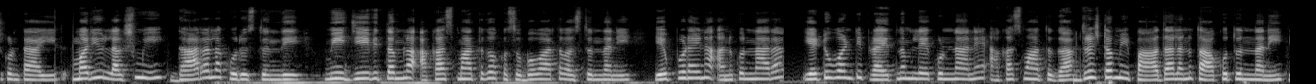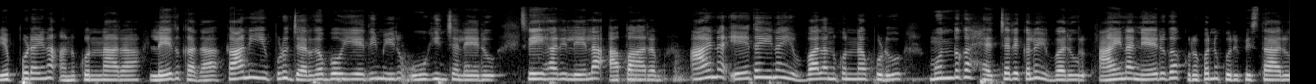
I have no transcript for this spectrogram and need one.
తెచ్చుకుంటాయి మరియు లక్ష్మి ధారలా కురుస్తుంది. మీ జీవితంలో అకస్మాత్తుగా ఒక శుభవార్త వస్తుందని ఎప్పుడైనా అనుకున్నారా? ఎటువంటి ప్రయత్నం లేకుండానే అకస్మాత్తుగా అదృష్టం మీ పాదాలను తాకుతుందని ఎప్పుడైనా అనుకున్నారా? లేదు కదా. కానీ ఇప్పుడు జరగబోయేది మీరు ఊహించలేరు. శ్రీహరి లీల అపారం. ఆయన ఏదైనా ఇవ్వాలనుకున్నప్పుడు ముందుగా హెచ్చరికలు ఇవ్వరు. ఆయన నేరుగా కృపను కురిపిస్తారు.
